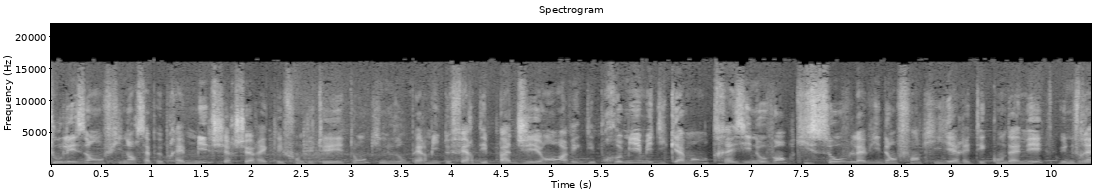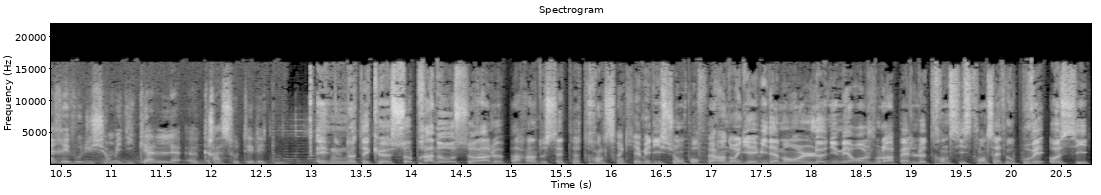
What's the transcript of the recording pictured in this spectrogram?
Tous les ans, on finance à peu près 1000 chercheurs avec les fonds du Téléthon qui nous ont permis de faire des pas de géants avec des premiers médicaments très innovants qui sauvent la vie d'enfants qui hier étaient condamnés. Une vraie révolution médicale euh, grâce au Téléthon. Et notez que Soprano sera le parrain de cette 35e édition. Pour faire un don, il y a évidemment le numéro, je vous le rappelle, le 3637. Vous pouvez aussi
